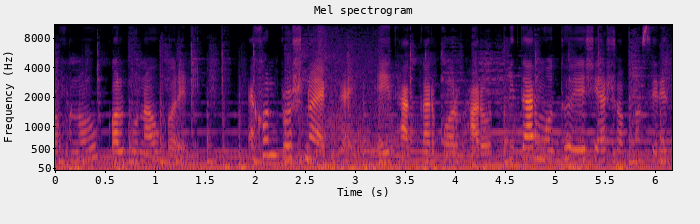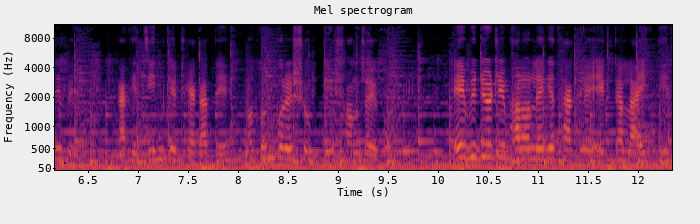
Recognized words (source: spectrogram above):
কখনো কল্পনাও করেনি। এখন প্রশ্ন একটাই, এই ধাক্কার পর ভারত কি তার মধ্য এশিয়ার স্বপ্ন ছেড়ে দেবে, নাকি চীনকে ঠেকাতে নতুন করে শক্তি সঞ্চয় করবে? এই ভিডিওটি ভালো লেগে থাকলে একটা লাইক দিন,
